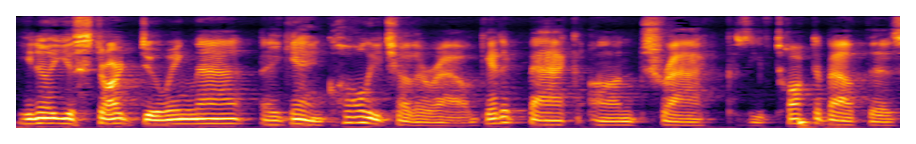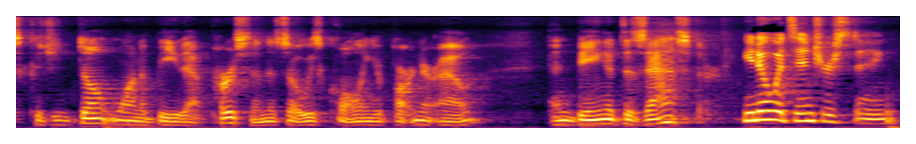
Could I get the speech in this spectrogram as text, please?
you know, you start doing that. Again, call each other out, get it back on track because you've talked about this because you don't want to be that person that's always calling your partner out and being a disaster. You know what's interesting?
